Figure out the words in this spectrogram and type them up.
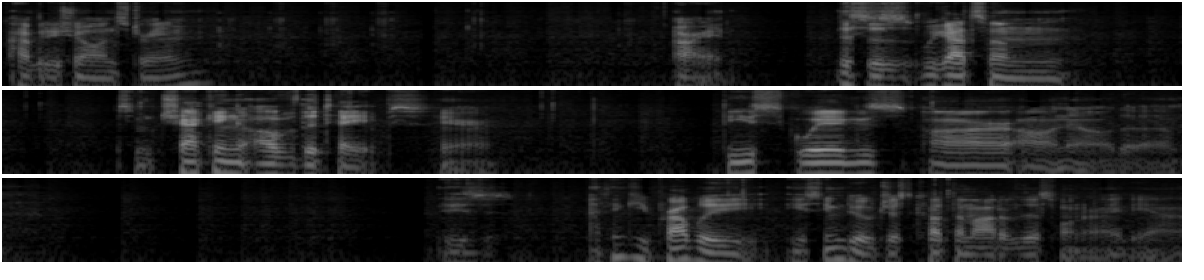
How Happy to show on stream. Alright. This is, we got some, some checking of the tapes here. These squigs are, oh no, the, these I think you probably, you seem to have just cut them out of this one, right? Yeah.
